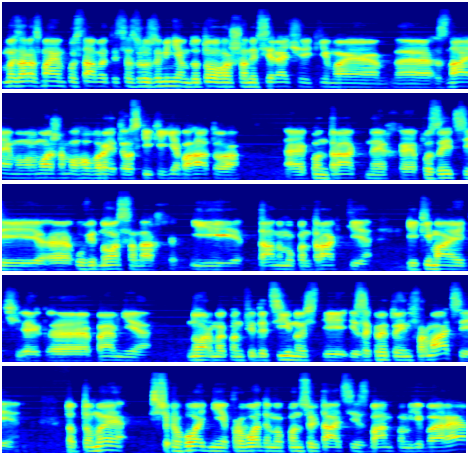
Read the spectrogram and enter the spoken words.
ми зараз маємо поставитися з розумінням до того, що не всі речі, які ми знаємо, ми можемо говорити, оскільки є багато контрактних е, позицій е, у відносинах і в даному контракті, які мають е, е, певні норми конфіденційності і закритої інформації. Тобто, ми сьогодні проводимо консультації з банком ЄБРР.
